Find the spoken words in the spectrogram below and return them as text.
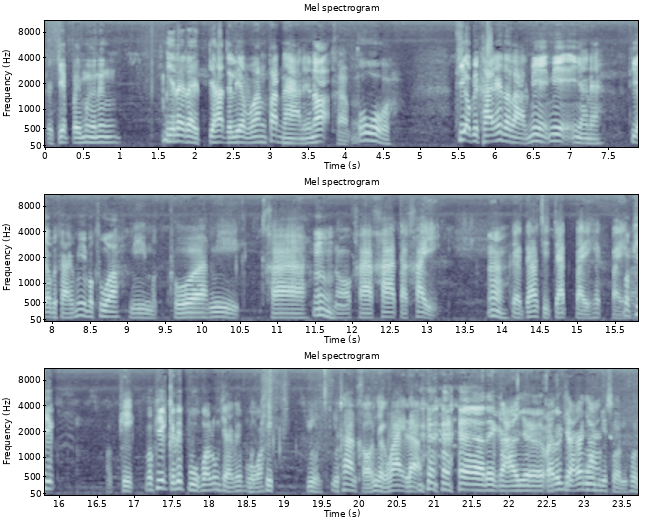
ก็เก็บไปมือหนึง มีอะไรได้ญาติจะเรียกว่าพันหานี่เนาะครับโอ้ที่เอาไปขายในตลาดมีมีอหย่างเนี่ยที่เอาไปขายมีบักทั่วมีหมักทั่วมีคาอืมหนอคาคาตะไคร้อ่าแต่ถ้าสิจัดไปเฮ็ดไปบักพริกบักพริกบักพริกก็ได้ปลูกว่าลุงแขกได้ปลูกบัวะกพริก อยู่อยู่ทางเขาอยากไหว้แล้วได้ขายเยอะไปลุงแขกก็ยังอยู่ส่วนพุ่น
